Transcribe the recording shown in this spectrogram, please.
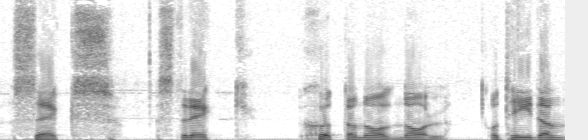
06 1700 och tiden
